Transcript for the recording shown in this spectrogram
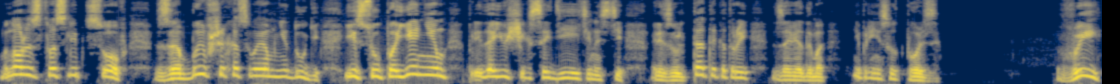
Множество слепцов, забывших о своем недуге и с упоением предающихся деятельности, результаты которой заведомо не принесут пользы. Вы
